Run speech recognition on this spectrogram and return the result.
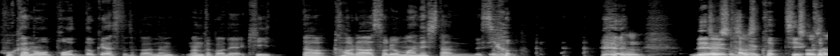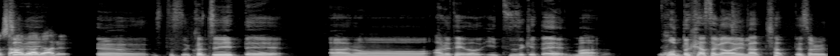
他のポッドキャストとかなんなんとかで聞いたから、それを真似したんですよ。うん。で、多分こっち、こっちにるあるある。うん、こっちに行って、あのーある程度言い続けて、まあ、ポッドキャスト側になっちゃって、それ映っ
